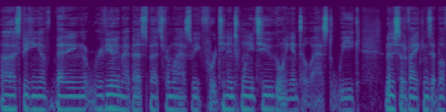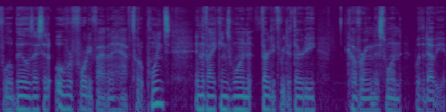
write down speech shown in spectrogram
Uh, speaking of betting, reviewing my best bets from last week 14 and 22 going into last week. Minnesota Vikings at Buffalo Bills. I said over 45 and a half total points, and the Vikings won 33 to 30, covering this one with a W.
